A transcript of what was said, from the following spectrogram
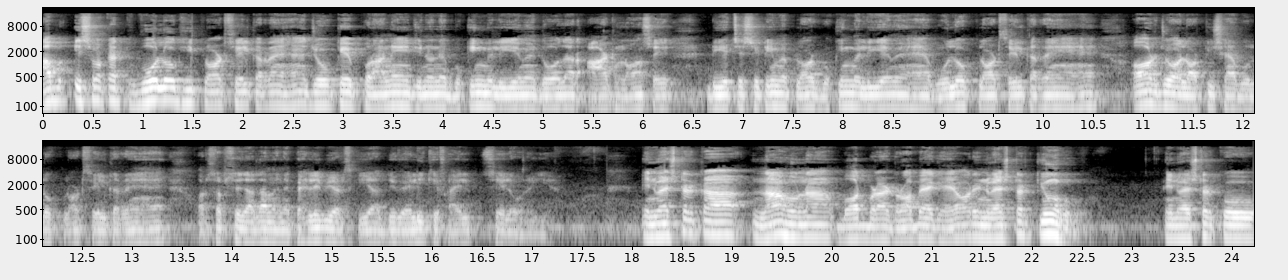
अब इस वक्त वो लोग ही प्लॉट सेल कर रहे हैं, जो कि पुराने जिन्होंने बुकिंग में लिए हुए 2008-9 से डीएचए सिटी में प्लॉट बुकिंग में लिए हुए हैं, वो लोग प्लॉट सेल कर रहे हैं। और जो अलॉटिश हैं, वो लोग प्लॉट सेल कर रहे हैं और सबसे ज़्यादा मैंने पहले भी अर्ज़ किया, दिवैली की फ़ाइल सेल हो रही है। इन्वेस्टर का ना होना बहुत बड़ा ड्रॉबैक है और इन्वेस्टर क्यों हो? इन्वेस्टर को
